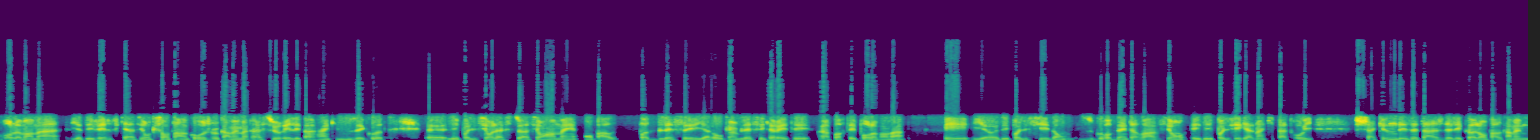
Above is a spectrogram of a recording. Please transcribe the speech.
pour le moment, il y a des vérifications qui sont en cours. Je veux quand même rassurer les parents qui nous écoutent. Euh, les policiers ont la situation en main. On parle pas de blessés. Il n'y aurait aucun blessé qui aurait été rapporté pour le moment. Et il y a des policiers donc du groupe d'intervention et des policiers également qui patrouillent chacune des étages de l'école. On parle quand même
